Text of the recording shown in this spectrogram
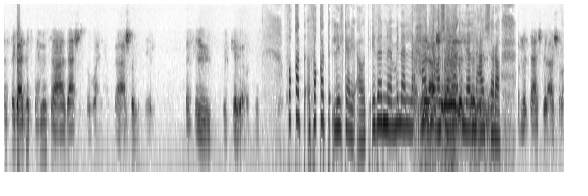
هسه قاعد نفتح من الساعة 11 الصبح لحد الساعة 10 بالليل. بس ال carry out فقط فقط لل carry out اذا من الحادي للعشرة عشر لل- للعشرة من 11 لل 10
